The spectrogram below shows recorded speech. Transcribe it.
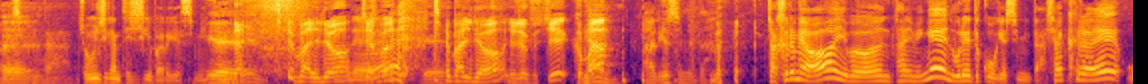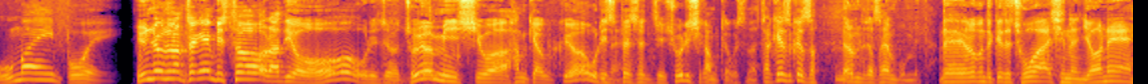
예. 맞습니다. 좋은 시간 되시기 바라겠습니다. 예. 네. 제발요. 네. 제발. 제발요. 윤정수 씨. 그만. 그냥 알겠습니다. 자 그러면 이번 타이밍 에 노래 듣고 오겠습니다. 샤크라의 Oh My Boy. 윤정수 남창희의 미스터 라디오 우리 저 조현민 씨와 함께하고 있고요. 우리 스페셜 DJ 쇼리 씨가 함께하고 있습니다. 자 계속해서 여러분들의 사연 봅니다. 네, 여러분들께서 좋아하시는 연애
